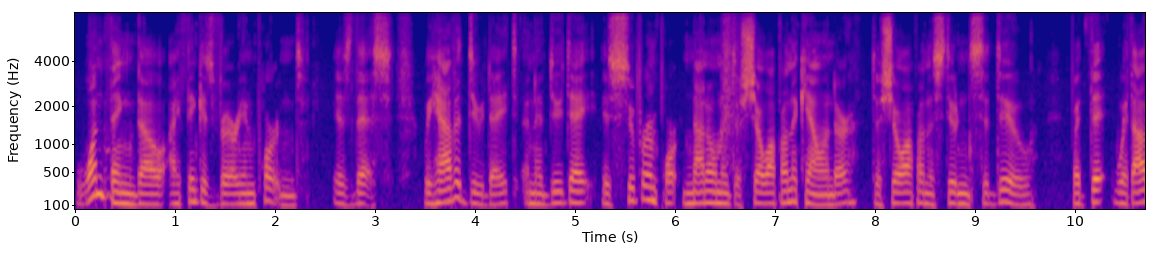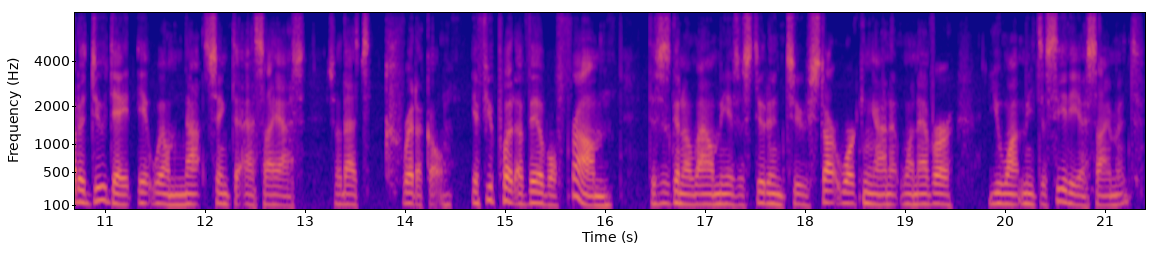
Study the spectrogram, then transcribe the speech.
One thing though I think is very important is this. We have a due date and a due date is super important not only to show up on the calendar, to show up on the students to do, but th without a due date, it will not sync to SIS. So that's critical. If you put available from, this is going to allow me as a student to start working on it whenever you want me to see the assignment.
